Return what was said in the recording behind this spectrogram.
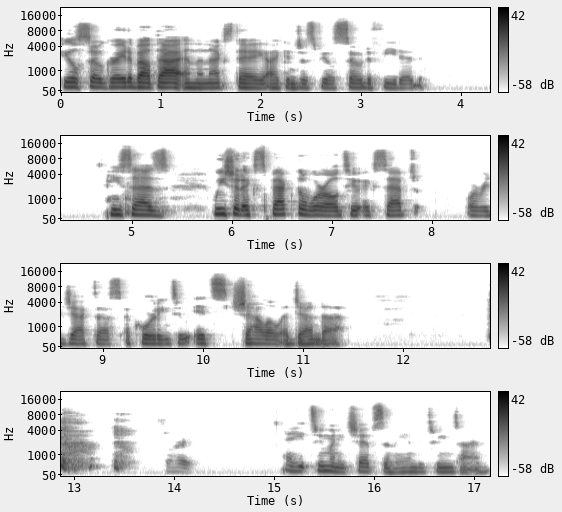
feel so great about that. And the next day I can just feel so defeated. He says we should expect the world to accept or reject us according to its shallow agenda. Sorry. I ate too many chips in the in between time.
